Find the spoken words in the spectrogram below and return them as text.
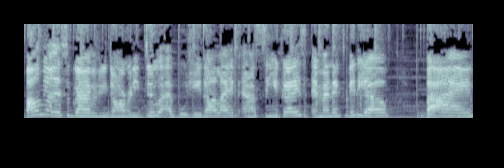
Follow me on Instagram if you don't already do at Bougie Doll Life. And I'll see you guys in my next video. Bye.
